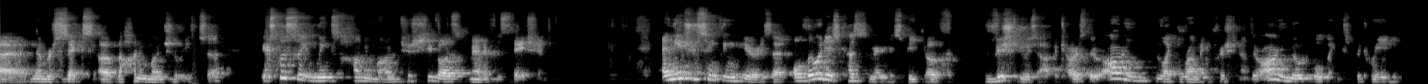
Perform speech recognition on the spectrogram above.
uh, number six of the Hanuman Chalisa explicitly links Hanuman to Shiva's manifestation. And the interesting thing here is that although it is customary to speak of Vishnu's avatars, there are, like Ram and Krishna, there are notable links between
